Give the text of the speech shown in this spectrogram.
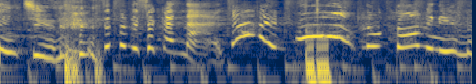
mentindo. Você tá de sacanagem. Ai, não menino.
